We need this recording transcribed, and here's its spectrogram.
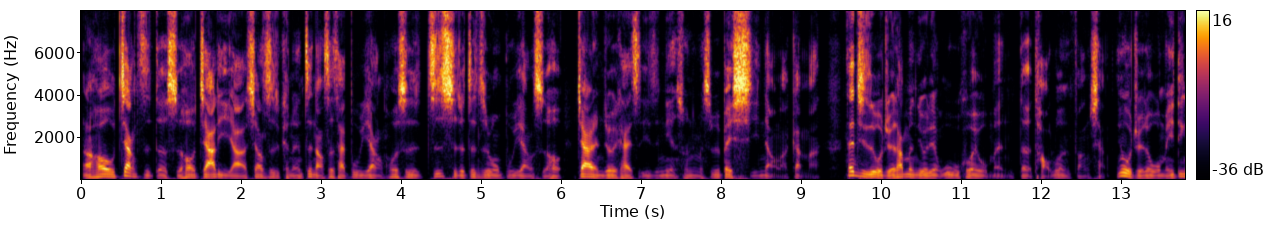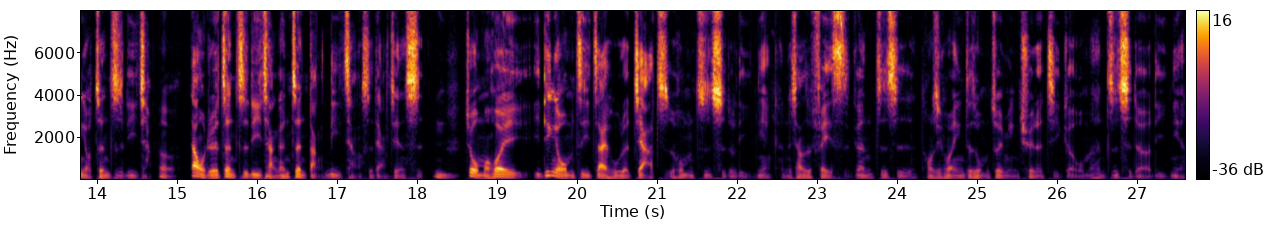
然后这样子的时候，家里啊，像是可能政党色彩不一样，或是支持的政治人物不一样的时候，家人就会开始一直念说你们是不是被洗脑了，干嘛？但其实我觉得他们有点误会我们的讨论方向，因为我觉得我们一定有政治立场，嗯，但我觉得政治立场跟政党立场是两件事，嗯，就我们会一定有我们自己在乎的价值或我们支持的理念，可能像是 face 跟支持同性婚姻，这是我们最明确的几个我们很支持的理念，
